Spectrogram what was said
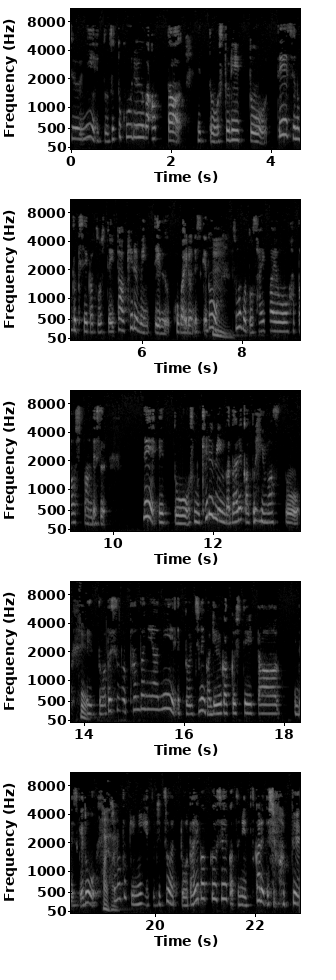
中に、えっと、ずっと交流があった、えっと、ストリートでその時生活をしていたケルビンっていう子がいるんですけど、うんその子と再会を果たしたんです。で、えっと、そのケルビンが誰かと言いますと、えっと、私、そのタンザニアに、えっと、1年間留学していたんですけど、はいはい。その時に、えっと、実は、えっと、大学生活に疲れてしまって、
